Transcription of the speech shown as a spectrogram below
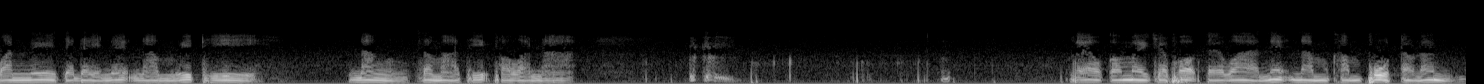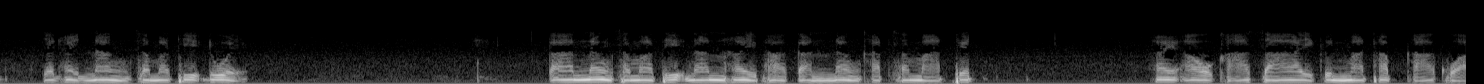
วันนี้จะได้แนะนำวิธี นั่งสมาธิภาวนา แล้วก็ไม่เฉพาะแต่ว่าแนะนำคำพูดเท่านั้น จะให้นั่งสมาธิด้วย การนั่งสมาธินั้นให้พากันนั่งขัดสมาธิให้เอาขาซ้ายขึ้นมาทับขาขวา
